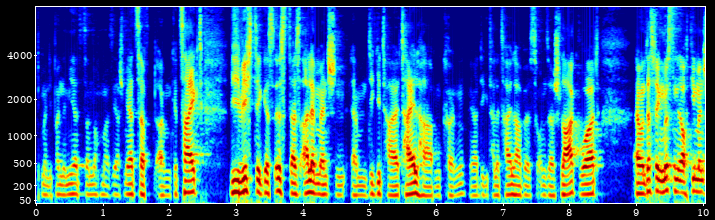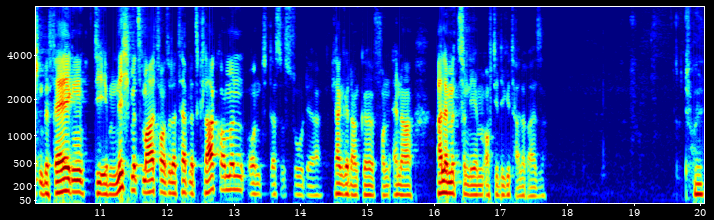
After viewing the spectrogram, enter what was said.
ich meine, die Pandemie hat es dann nochmal sehr schmerzhaft ähm, gezeigt, wie wichtig es ist, dass alle Menschen ähm, digital teilhaben können. Ja, digitale Teilhabe ist unser Schlagwort. Äh, und deswegen müssen wir auch die Menschen befähigen, die eben nicht mit Smartphones oder Tablets klarkommen. Und das ist so der Kerngedanke von Enna, alle mitzunehmen auf die digitale Reise. Toll.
